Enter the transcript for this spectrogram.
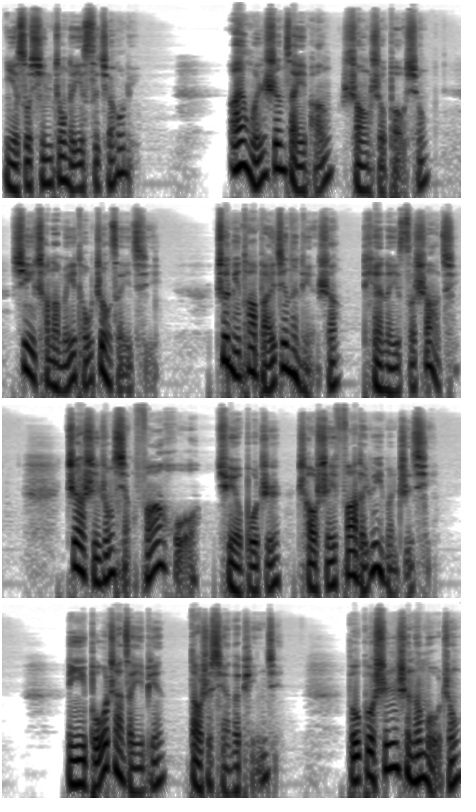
聂苏心中的一丝焦虑。安文生在一旁双手抱胸，细长的眉头皱在一起，这令他白净的脸上。添了一丝煞气，这是一种想发火却又不知朝谁发的郁闷之情。李博站在一边，倒是显得平静，不过深深的眸中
